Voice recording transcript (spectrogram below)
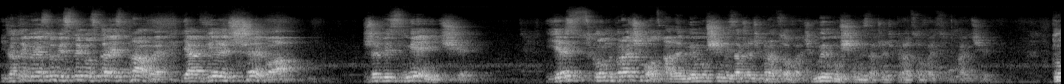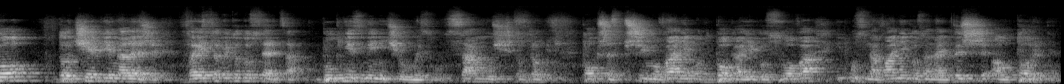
I dlatego ja sobie z tego zdaję sprawę, jak wiele trzeba, żeby zmienić się. Jest skąd brać moc, ale my musimy zacząć pracować. My musimy zacząć pracować, słuchajcie. To do Ciebie należy. Weź sobie to do serca. Bóg nie zmieni Ci umysłu. Sam musisz to zrobić. Poprzez przyjmowanie od Boga Jego Słowa i uznawanie Go za najwyższy autorytet.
